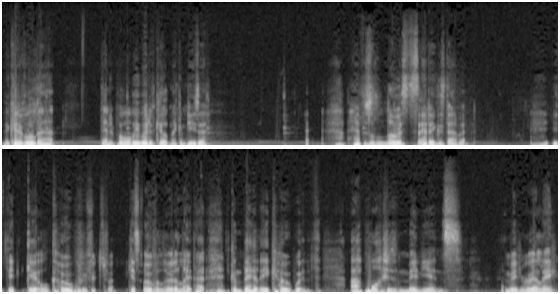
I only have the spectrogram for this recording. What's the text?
They could have all done it. Then it probably would have killed my computer. I have the lowest settings, damn it. You think it'll cope if it gets overloaded like that? It can barely cope with Apwash's minions. I mean, really.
